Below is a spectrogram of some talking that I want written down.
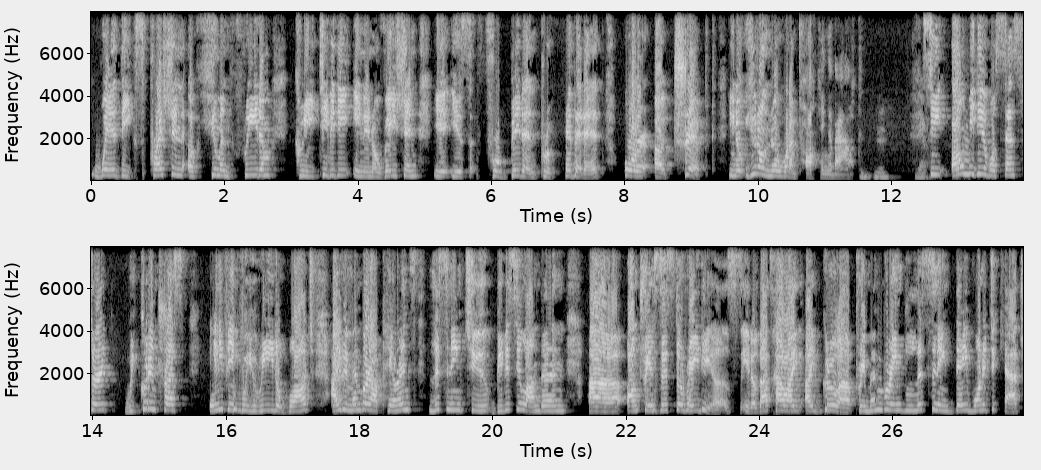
where the expression of human freedom, creativity, and innovation is forbidden, prohibited, or uh, tripped. You know, you don't know what I'm talking about. Mm-hmm. Yeah. See, all media was censored. We couldn't trust anything we read or watch. I remember our parents listening to BBC London uh, on transistor radios. You know, that's how I, I grew up, remembering listening. They wanted to catch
